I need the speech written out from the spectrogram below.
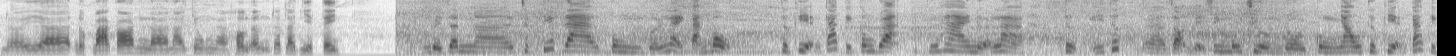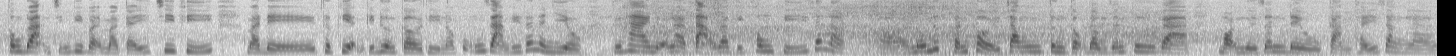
rồi được bà con là nói chung là hưởng ứng rất là nhiệt tình người dân à, trực tiếp ra cùng với lại cán bộ thực hiện các cái công đoạn. Thứ hai nữa là tự ý thức à, dọn vệ sinh môi trường rồi cùng nhau thực hiện các cái công đoạn. Chính vì vậy mà cái chi phí mà để thực hiện cái đường cờ thì nó cũng giảm đi rất là nhiều. Thứ hai nữa là tạo ra cái không khí rất là uh, nô nức phấn khởi trong từng cộng đồng dân cư và mọi người dân đều cảm thấy rằng là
